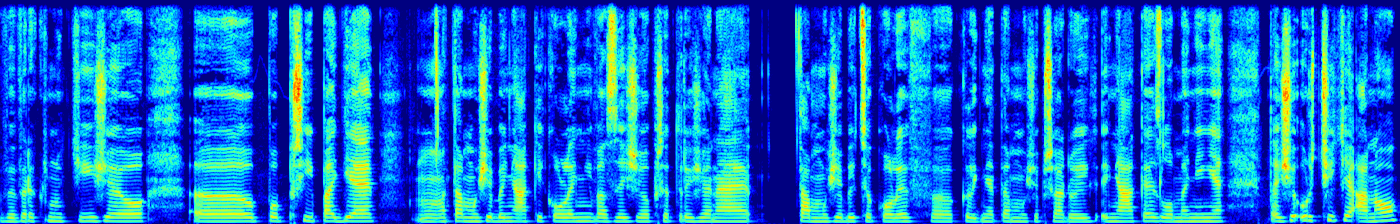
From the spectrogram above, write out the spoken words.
vyvrknutí, že jo? E, po případě mm, tam může být nějaký kolení vazy, že jo? přetržené, tam může být cokoliv, e, klidně tam může třeba dojít i nějaké zlomenině, takže určitě ano.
